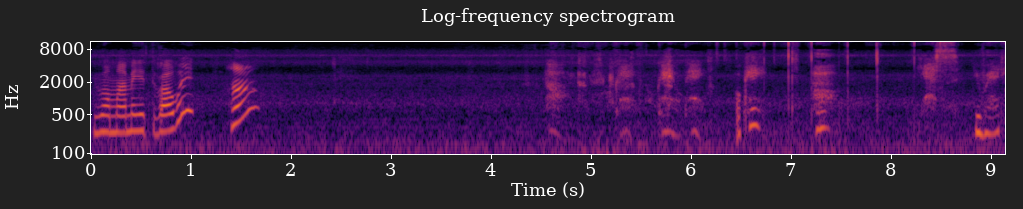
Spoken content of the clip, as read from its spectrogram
You want mommy to throw it? Huh? Okay, okay, okay, okay. yes, you ready?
